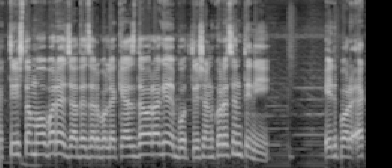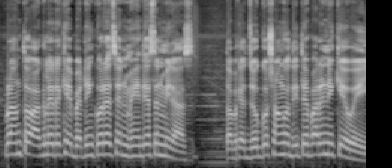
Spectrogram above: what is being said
একত্রিশতম ওভারে জাদেজার বলে ক্যাচ দেওয়ার আগে বত্রিশ রান করেছেন তিনি। এরপর এক প্রান্ত আগলে রেখে ব্যাটিং করেছেন মেহেদি হাসান মিরাজ। তবে যোগ্য সঙ্গ দিতে পারেনি কেউই।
